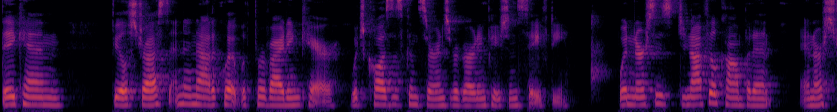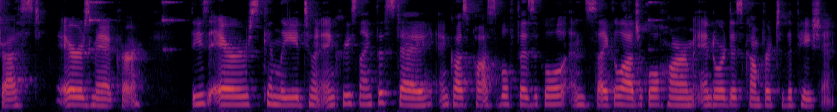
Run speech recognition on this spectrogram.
they can feel stressed and inadequate with providing care, which causes concerns regarding patient safety. When nurses do not feel competent and are stressed, errors may occur. These errors can lead to an increased length of stay and cause possible physical and psychological harm and or discomfort to the patient.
